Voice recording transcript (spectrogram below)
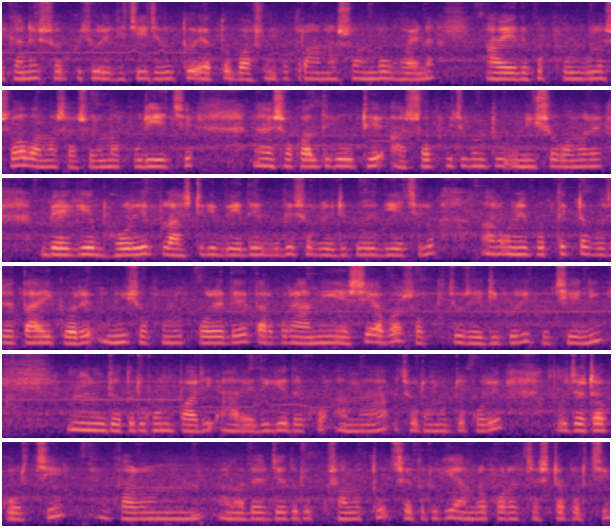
এখানে সব কিছু রেখেছি, যেহেতু এত বাসনপত্র আনা সম্ভব হয় না। আর এই দেখো, ফুলগুলো সব আমার শাশুড়ি মা কুড়িয়েছে। সকাল থেকে উঠে আর সব কিছু কিন্তু উনি সব আমার ব্যাগে ভরে প্লাস্টিকে বেঁধে বুঁধে সব রেডি করে দিয়েছিল। আর উনি প্রত্যেকটা পূজায় তাই করে, উনি সব করে দেয়। তারপরে আমি এসে আবার সব কিছু রেডি করি, গুছিয়ে নিই। যতটুকুন পারি। আর এদিকে দেখো, আমরা ছোটো মোটো করে পূজাটা করছি। কারণ আমাদের যেতটুকু সামর্থ্য সেতটুকুই আমরা করার চেষ্টা করছি।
